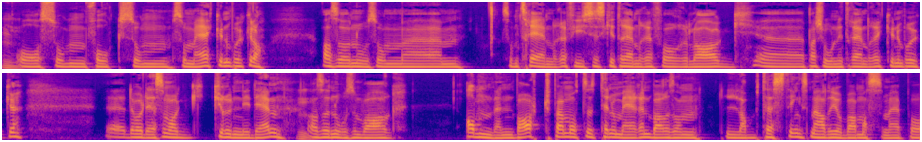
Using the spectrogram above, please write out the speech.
Mm. og som folk som, som jeg kunne bruke, da. Altså noe som, eh, som trenere, fysiske trenere for lag, eh, personlige trenere kunne bruke. Eh, det var det som var grunnideen. Mm. Altså noe som var anvendbart, på en måte, til noe mer enn bare sånn lab-testing, som jeg hadde jobba masse med på,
